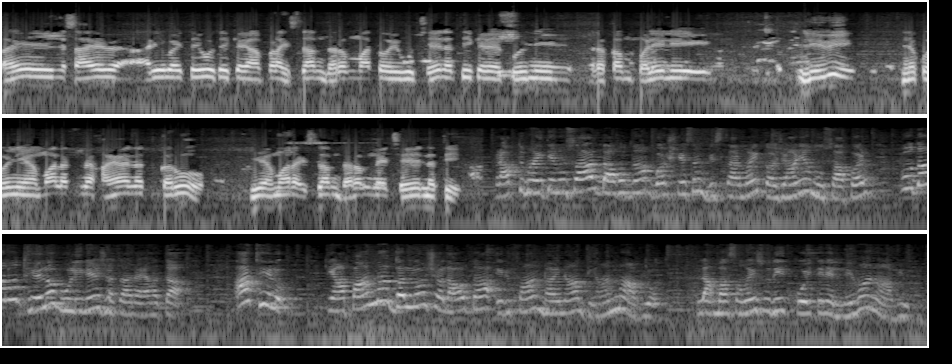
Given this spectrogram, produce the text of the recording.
ભાઈ સાહેબ હરિભાઈ તો એવું છે કે આપણા ઇસ્લામ ધર્મમાં તો એવું છે નથી કે કોઈની રકમ પડેલી લેવી ને કોઈની અમાનતને હયાનત કરવો, એ અમારા ઇસ્લામ ધર્મને છે નથી. પ્રાપ્ત માહિતી અનુસાર, દાહોદના બસ સ્ટેશન વિસ્તારમાં એક અજાણ્યા મુસાફર પોતાનો થેલો ભૂલીને જતા રહ્યા હતા. આ થેલો ત્યાં પાનના ગલ્લો ચલાવતા ઇરફાનભાઈના ધ્યાનમાં આવ્યો. લાંબા સમય સુધી કોઈ તેને લેવા ન આવ્યું.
